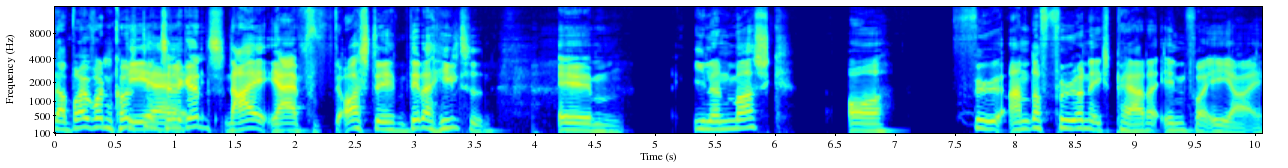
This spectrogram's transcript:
Der er brev for den kunstige det er, intelligens. Nej, det er også det. Det er der hele tiden. Øhm, Elon Musk og fø, andre førende eksperter inden for AI,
